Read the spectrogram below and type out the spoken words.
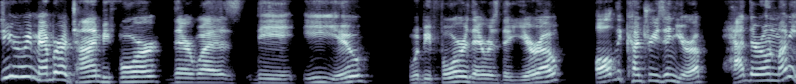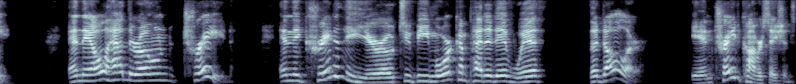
do you remember a time before there was the EU, before there was the euro? All the countries in Europe had their own money and they all had their own trade. And they created the euro to be more competitive with the dollar in trade conversations.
